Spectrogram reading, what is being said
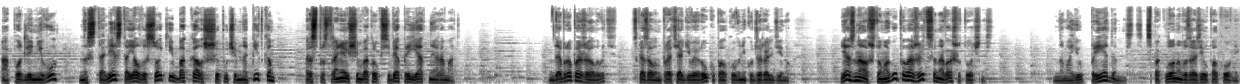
а подле него на столе стоял высокий бокал с шипучим напитком, распространяющим вокруг себя приятный аромат. «Добро пожаловать», — сказал он, протягивая руку полковнику Джеральдину. «Я знал, что могу положиться на вашу точность». «На мою преданность», — с поклоном возразил полковник.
